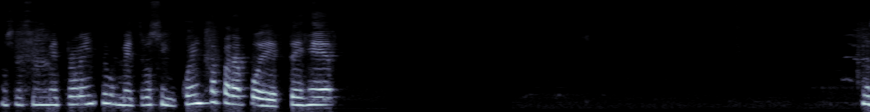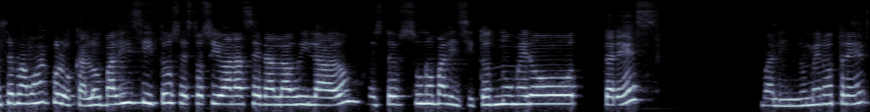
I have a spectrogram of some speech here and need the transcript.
no sé si un metro veinte, un metro cincuenta para poder tejer Entonces vamos a colocar los balincitos, estos sí van a ser al lado y lado. Estos son unos balincitos número 3, balín número 3.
